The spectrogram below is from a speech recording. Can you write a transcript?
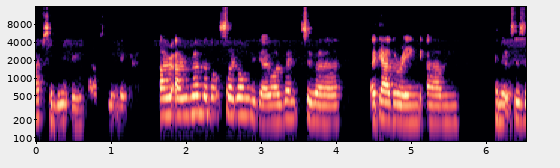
absolutely absolutely I, I, remember not so long ago, I went to a, a gathering, um, and it was this,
